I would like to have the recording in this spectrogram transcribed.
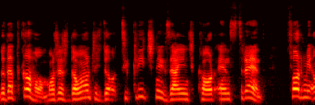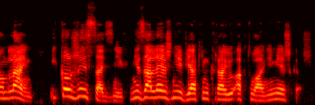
Dodatkowo możesz dołączyć do cyklicznych zajęć Core and Strength w formie online i korzystać z nich niezależnie w jakim kraju aktualnie mieszkasz.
